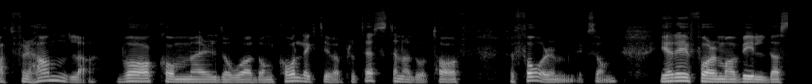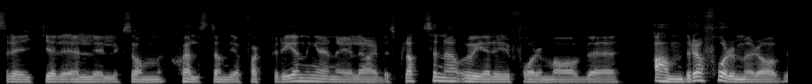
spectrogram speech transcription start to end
att förhandla. Vad kommer då de kollektiva protesterna då ta för form? Liksom? Är det i form av vilda strejker eller liksom självständiga fackföreningar när det gäller arbetsplatserna och är det i form av eh, andra former av,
